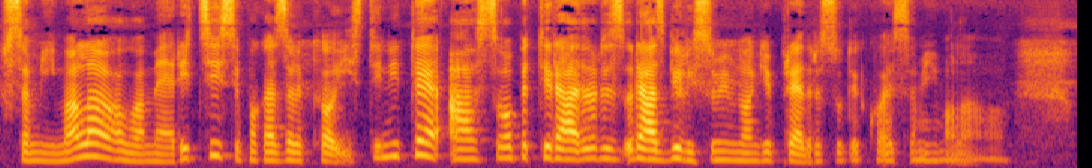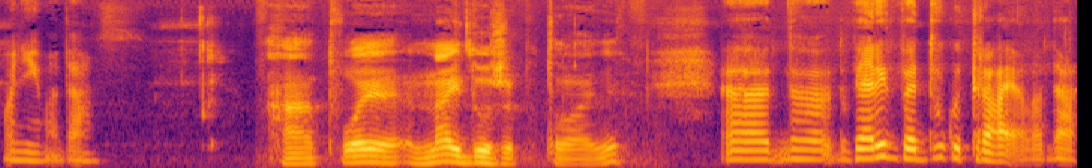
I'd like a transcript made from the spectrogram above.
sam imala u Americi se pokazale kao istinite, a su opet i razbili su mi mnoge predrasude koje sam imala o, o njima, da. A tvoje najduže putovanje? Uh, veritba je dugo trajala, da.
